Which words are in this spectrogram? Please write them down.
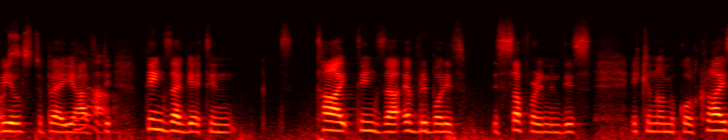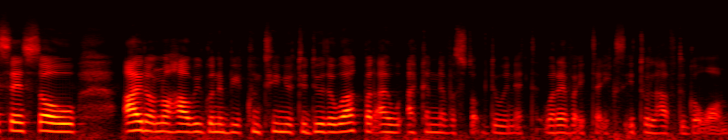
bills to pay. You have Yeah. things are getting tight. Things are everybody's is suffering in this economical crisis. So I don't know how we're going to be continue to do the work, but I, w- I can never stop doing it. Whatever it takes, it will have to go on.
